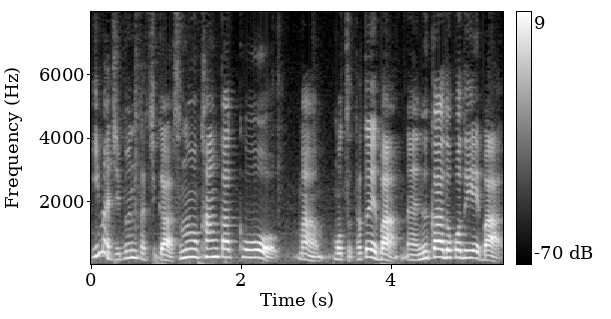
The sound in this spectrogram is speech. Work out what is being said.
今自分たちがその感覚を、まあ、持つ。例えばぬか床で言えば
